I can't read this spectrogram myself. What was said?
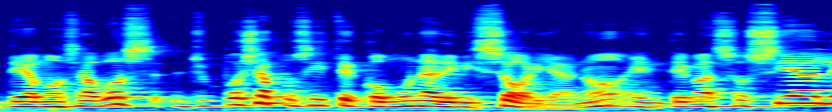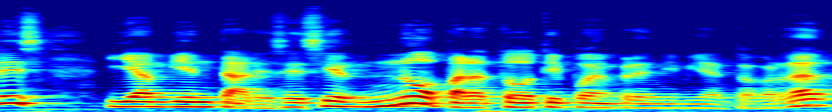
digamos, a vos, vos ya pusiste como una divisoria, ¿no? En temas sociales y ambientales, es decir, no para todo tipo de emprendimientos, ¿verdad?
